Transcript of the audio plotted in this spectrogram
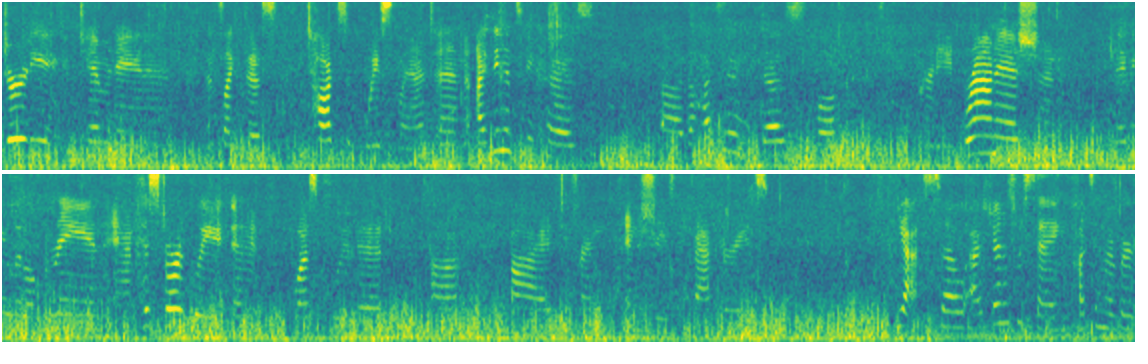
dirty and contaminated. It's like this toxic wasteland. And I think it's because uh, the Hudson does look pretty brownish and maybe a little green. And historically, it was polluted uh, by different industries and factories. Yeah, so as Janice was saying, Hudson River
